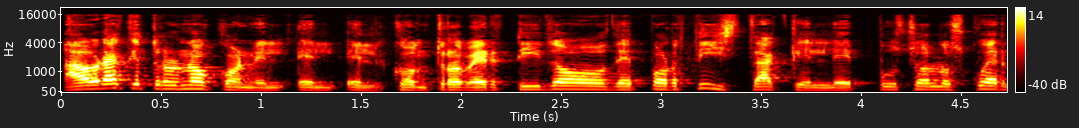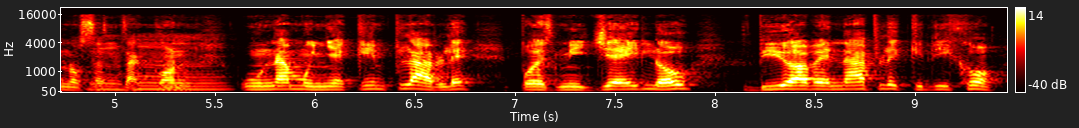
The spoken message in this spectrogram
ahora que tronó con el, el- el controvertido deportista que le puso los cuernos hasta con una muñeca inflable, pues mi J-Lo vio a Ben Affleck y dijo,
